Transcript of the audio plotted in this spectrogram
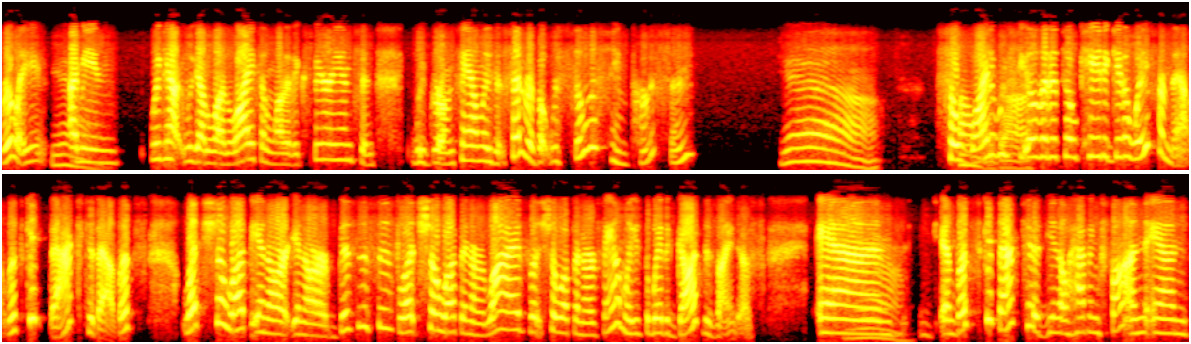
really yeah. i mean we got we got a lot of life and a lot of experience and we've grown families etc but we're still the same person yeah so oh why do we God. feel that it's okay to get away from that? Let's get back to that. Let's let's show up in our in our businesses, let's show up in our lives, let's show up in our families the way that God designed us. And yeah. and let's get back to, you know, having fun and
